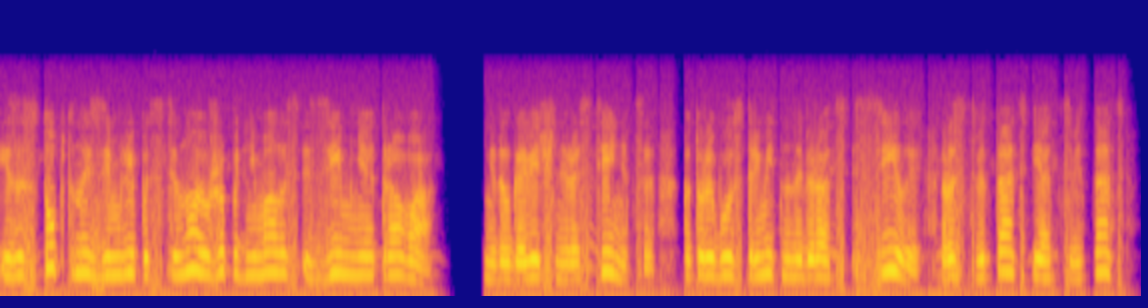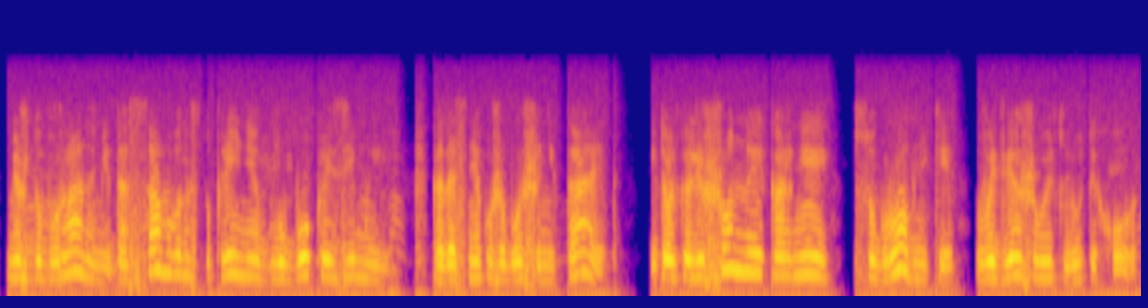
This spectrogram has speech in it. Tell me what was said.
Из истоптанной земли под стеной уже поднималась зимняя трава, недолговечная растеница, которая будет стремительно набирать силы, расцветать и отцветать между буранами до самого наступления глубокой зимы, когда снег уже больше не тает, и только лишенные корней сугробники выдерживают лютый холод.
